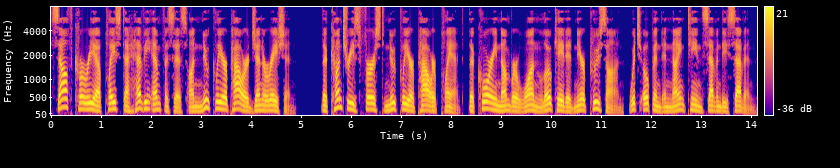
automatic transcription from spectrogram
South Korea placed a heavy emphasis on nuclear power generation. The country's first nuclear power plant, the Kori No. 1 located near Pusan, which opened in 1977,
